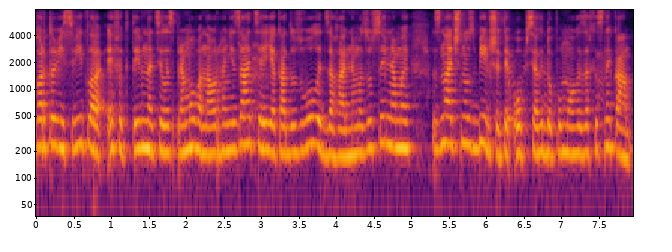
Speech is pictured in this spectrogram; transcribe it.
вартові світла ефективна цілеспрямована організація, яка дозволить загальними зусиллями значно збільшити обсяг допомоги захисникам.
